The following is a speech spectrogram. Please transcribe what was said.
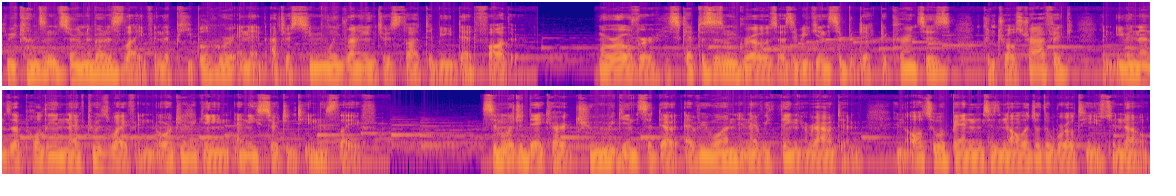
He becomes concerned about his life and the people who are in it after seemingly running into his thought to be dead father. Moreover, his skepticism grows as he begins to predict occurrences, controls traffic, and even ends up holding a knife to his wife in order to gain any certainty in his life. Similar to Descartes, Truman begins to doubt everyone and everything around him, and also abandons his knowledge of the world he used to know,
